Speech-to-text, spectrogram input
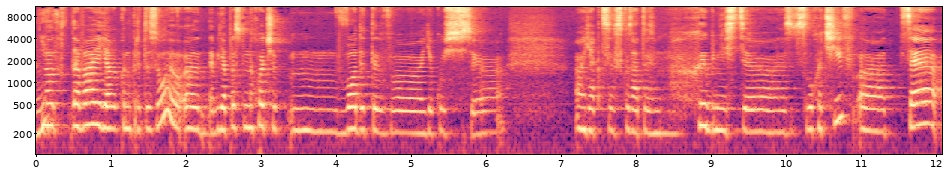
днів. Ну, давай я конкретизую. Е, я просто не хочу вводити в якусь е, як це сказати, хибність е, слухачів. Е, це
